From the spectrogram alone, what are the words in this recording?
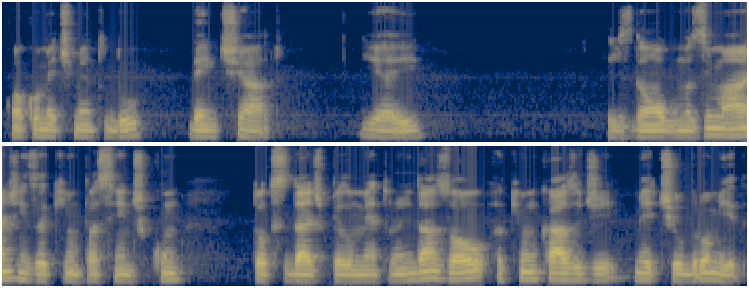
com o acometimento do denteado. E aí eles dão algumas imagens, aqui um paciente com toxicidade pelo metronidazol, aqui um caso de metilbromida.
